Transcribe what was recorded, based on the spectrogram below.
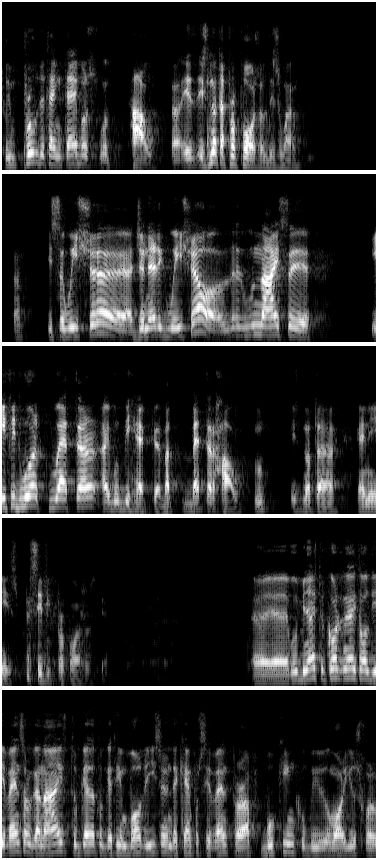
To improve the timetables, what, how? Uh, it, it's not a proposal, this one. Uh, it's a wish, uh, a generic wish, oh, nice, uh, if it worked better, I would be happier, but better how? Hmm? It's not uh, any specific proposals here. Uh, it would be nice to coordinate all the events organized together to get involved easier in the campus event. Perhaps booking could be more useful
